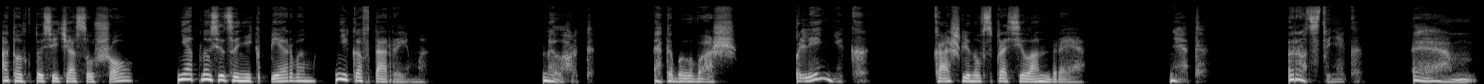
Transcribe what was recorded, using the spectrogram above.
А тот, кто сейчас ушел, не относится ни к первым, ни ко вторым. «Милорд, это был ваш пленник?» Кашлянув спросил Андрея. «Нет, родственник. Эм,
